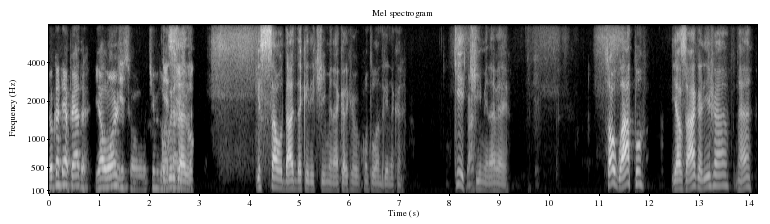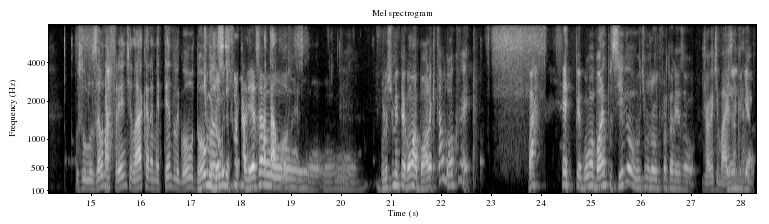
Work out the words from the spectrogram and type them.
Eu cantei a pedra. Ia longe só, o time do Rafa. jogo- Que saudade daquele time, né, cara, que jogou contra o Londrina, cara. Que Bah. time, né, velho? Só o Guapo e a zaga ali já, né? O Zuluzão na frente lá, cara, metendo gol. No último Douglas. jogo do Fortaleza, Ah, tá o, o, Bruxo me pegou uma bola que tá louco, velho. Ele pegou uma bola impossível o último jogo do Fortaleza, o Joga demais, né, Fernando cara? Miguel.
